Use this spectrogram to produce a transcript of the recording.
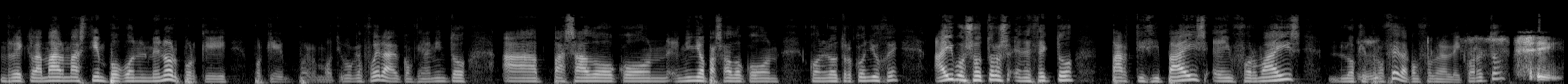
reclamar más tiempo con el menor porque, porque por el motivo que fuera, el confinamiento ha pasado con, el niño ha pasado con, con el otro cónyuge, ahí vosotros, en efecto, participáis e informáis lo que proceda conforme a la ley, ¿correcto? Sí,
